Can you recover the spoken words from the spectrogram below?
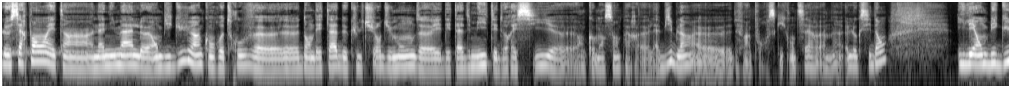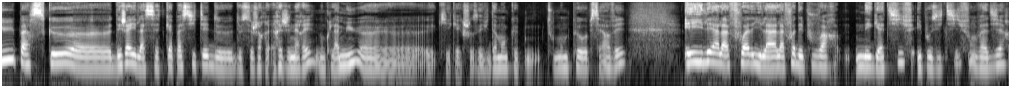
Le serpent est un animal ambigu hein, qu'on retrouve euh, dans des tas de cultures du monde et des tas de mythes et de récits, euh, en commençant par euh, la Bible, hein, pour ce qui concerne l'Occident. Il est ambigu parce que euh, déjà il a cette capacité de, se régénérer, donc la mue, euh, qui est quelque chose évidemment que tout le monde peut observer. Et il est à la fois, il a à la fois des pouvoirs négatifs et positifs, on va dire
